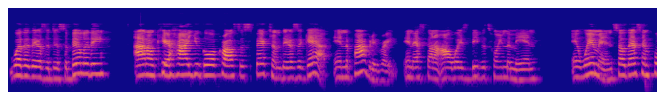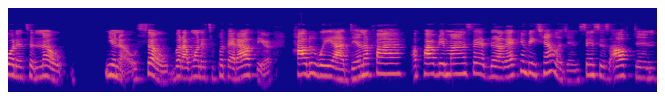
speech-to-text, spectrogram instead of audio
whether there's a disability, I don't care how you go across the spectrum, there's a gap in the poverty rate, and that's going to always be between the men and women. So that's important to note, you know. So, but I wanted to put that out there. How do we identify a poverty mindset? Now, that can be challenging since it's often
